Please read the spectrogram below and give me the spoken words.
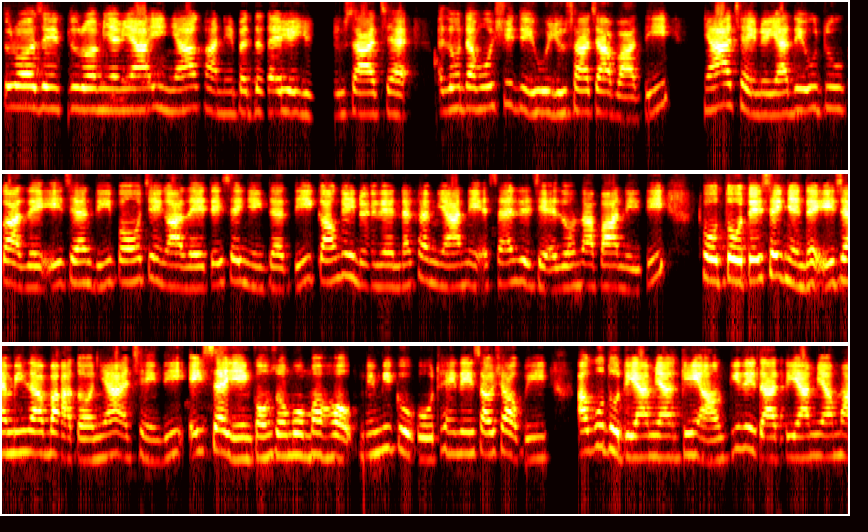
သူတော်စင်သူတော်မြတ်များဤညာခါနှင့်ပတ်သက်၍ယူဆချက်အလွန်တမိုးရှိသည်ဟုယူဆကြပါသည် ညအချိန်တွင်ရာသီဥတုကလည်းအေးချမ်းသည်ပုံအချိန်ကလည်းတိတ်ဆိတ်ငြိမ်သက်သည်ကောင်းကင်တွင်လည်းနက္ခတ်များနှင့်အစမ်းစေခြင်းအလွန်လှပနေသည်ထို့သို့တိတ်ဆိတ်ငြိမ်သက်အေးချမ်းပြီးလှပသောညအချိန်သည်အိပ်ဆက်ရင်ကုံဆုံးမှုမဟုတ်မိမိကိုယ်ကိုထိမ့်သိမ်းဆောက်ရှောက်ပြီးအကုသိုလ်တရားများကင်းအောင်ကိလေသာတရားများမှ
